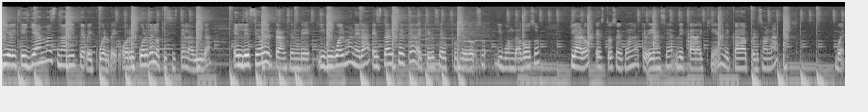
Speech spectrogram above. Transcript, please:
y el que ya más nadie te recuerde o recuerde lo que hiciste en la vida, el deseo de trascender y de igual manera estar cerca de aquel ser poderoso y bondadoso. Claro, esto según la creencia de cada quien, de cada persona. Bueno,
